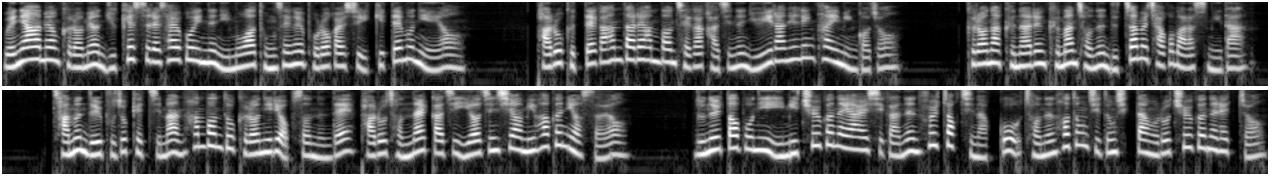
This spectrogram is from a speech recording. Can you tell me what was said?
왜냐하면 그러면 뉴캐슬에 살고 있는 이모와 동생을 보러 갈 수 있기 때문이에요. 바로 그때가 한 달에 한 번 제가 가지는 유일한 힐링 타임인 거죠. 그러나 그날은 그만 저는 늦잠을 자고 말았습니다. 잠은 늘 부족했지만 한 번도 그런 일이 없었는데 바로 전날까지 이어진 시험이 화근이었어요. 눈을 떠보니 이미 출근해야 할 시간은 훌쩍 지났고 저는 허둥지둥 식당으로 출근을 했죠.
